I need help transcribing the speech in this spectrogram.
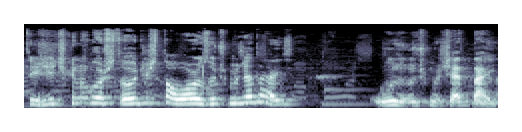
Tem gente que não gostou de Star Wars Os Últimos Jedi. Os Últimos Jedi.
